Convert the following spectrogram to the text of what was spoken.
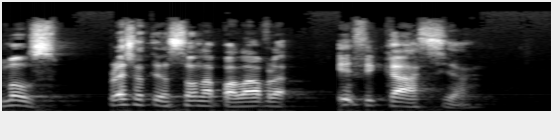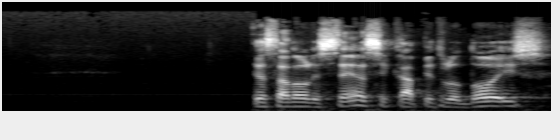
Irmãos, preste atenção na palavra eficácia. Tessalonicense, capítulo 2,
